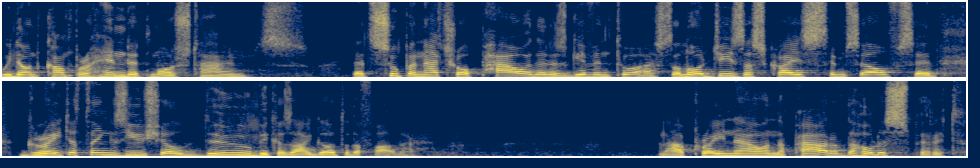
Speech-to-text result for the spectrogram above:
We don't comprehend it most times. That supernatural power that is given to us. The Lord Jesus Christ Himself said, Greater things you shall do because I go to the Father. And I pray now in the power of the Holy Spirit,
